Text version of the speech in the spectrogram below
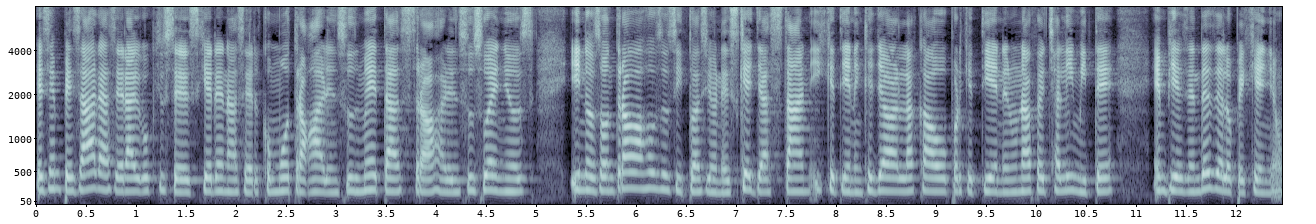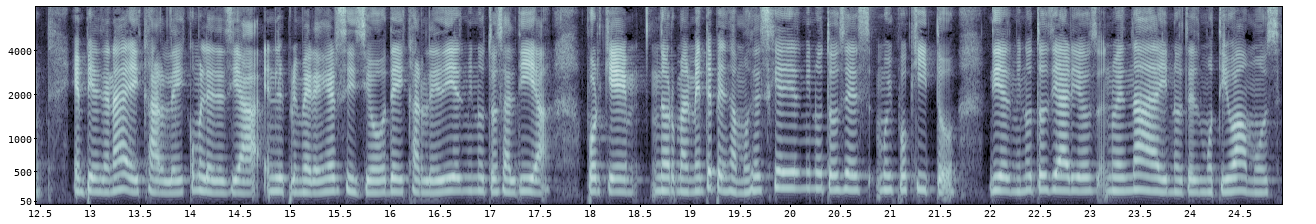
es empezar a hacer algo que ustedes quieren hacer, como trabajar en sus metas, trabajar en sus sueños, y no son trabajos o situaciones que ya están y que tienen que llevarla a cabo porque tienen una fecha límite, empiecen desde lo pequeño, empiecen a dedicarle, como les decía en el primer ejercicio, dedicarle 10 minutos al día, porque normalmente pensamos es que 10 minutos es muy poquito, 10 minutos diarios no es nada y nos desmotivamos,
